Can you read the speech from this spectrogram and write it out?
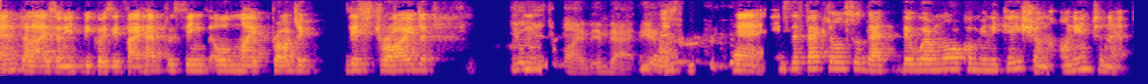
mentalize on it because if i have to think all my project destroyed you'll lose your mind in that yeah yes. uh, it's the fact also that there were more communication on internet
